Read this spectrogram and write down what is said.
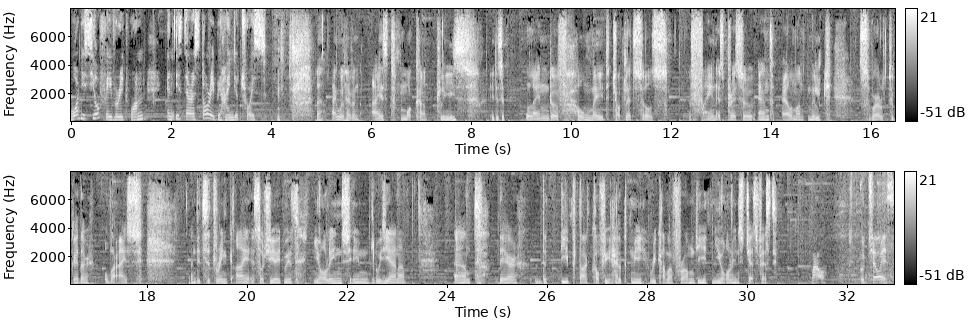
What is your favorite one, and is there a story behind your choice? I will have an iced mocha, please. It is a blend of homemade chocolate sauce, fine espresso, and almond milk swirled together over ice. And it's a drink I associate with New Orleans in Louisiana. And there the deep dark coffee helped me recover from the New Orleans Jazz Fest. Wow, good choice.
